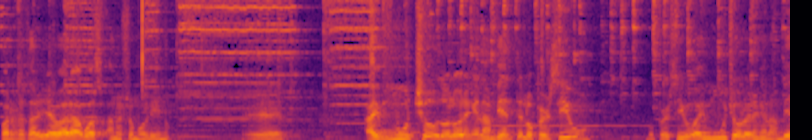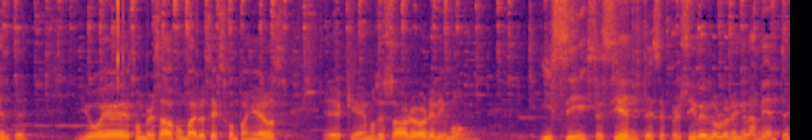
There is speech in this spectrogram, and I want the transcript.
para tratar de llevar aguas a nuestro molino. Eh, hay mucho dolor en el ambiente, lo percibo lo percibo, hay mucho dolor en el ambiente. Yo he conversado con varios ex compañeros eh, que hemos estado alrededor de Limón y sí se siente, se percibe el dolor en el ambiente.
